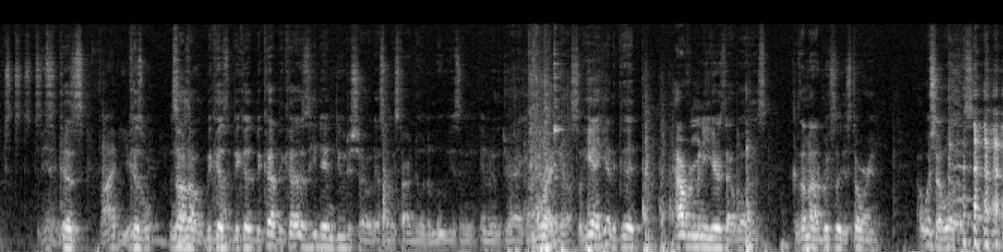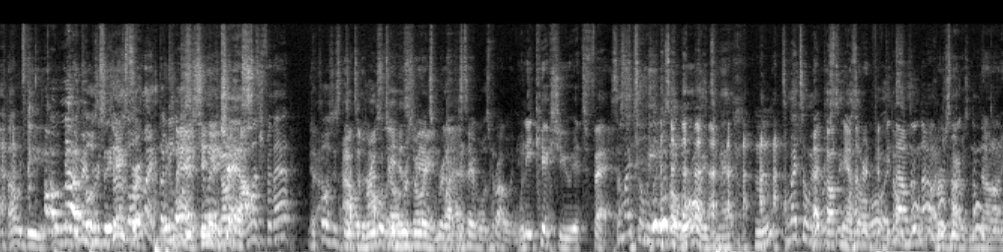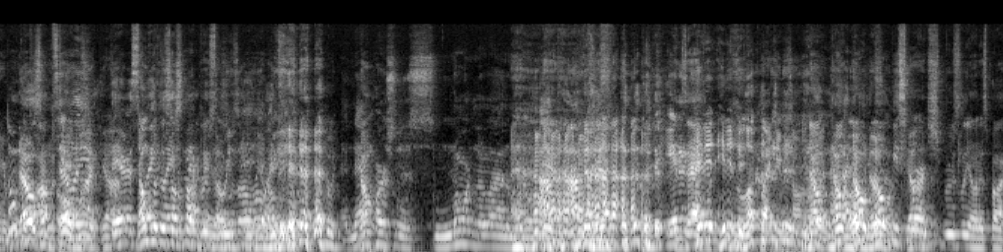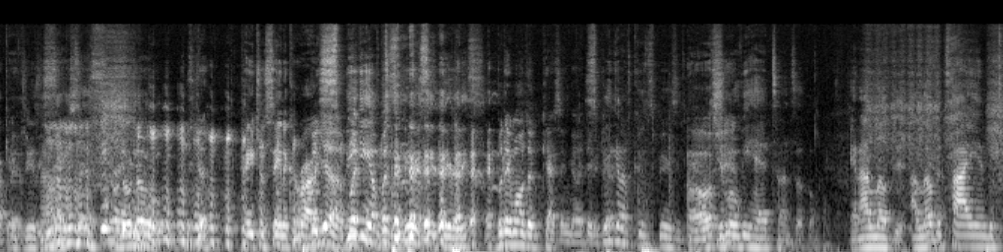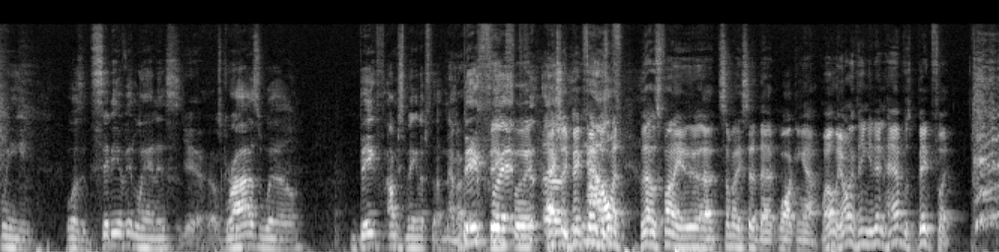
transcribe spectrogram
because five years. because no no because because because because he didn't do the show. That's when he started doing the movies and Enter the Dragon. Right. So he had he had a good however many years that was. Because I'm not a Bruce Lee historian. I wish I was. I would be. I I would would be love the to be closest. Bruce Lee the expert. closest- When he the Man, kicks closest- can you you in go to college for that? The closest I thing to would- Bruce would Lee love to be historian a at this table was probably When he kicks you, it's fast. Somebody told me he was on roids, man. Hmm? Somebody told me That Bruce cost Lee me was on $150,000. roids. Don't- don't- Bruce Lee don't- was don't- not on don't- here. don't No, put this on I'm the telling my you, God. there's Don't put this on the speculation that Bruce podcast. Lee was on Yeah, roids. And that Don't- person is snorting a line of I'm, I'm just, the He, internet. did, he didn't look like he was on. Don't road. don't I don't don't don't know. besmirch Bruce Lee on his podcast. Jesus. No, no. Patron saint of karate. But yeah, Speaking but, of conspiracy theories, but they wound up casting uh, David. speaking Carradine. of conspiracy theories, Oh, your shit. movie had tons of them, and I loved it. I love the tie-in between what was it the city of Atlantis, yeah, that was crazy. Roswell, Big. I'm just making up stuff now. No, no, Bigfoot. Bigfoot. uh, Actually, Bigfoot Alf. was one. That was funny. Uh, somebody said that walking out. Well, the only thing you didn't have was Bigfoot.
